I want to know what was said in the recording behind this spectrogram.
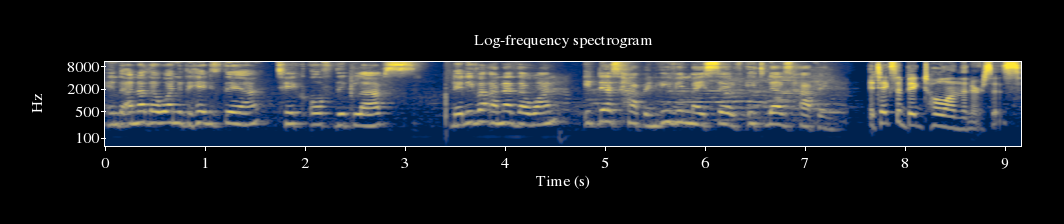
And another one, the head is there, take off the gloves, deliver another one. It does happen. Even myself, it does happen. It takes a big toll on the nurses.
